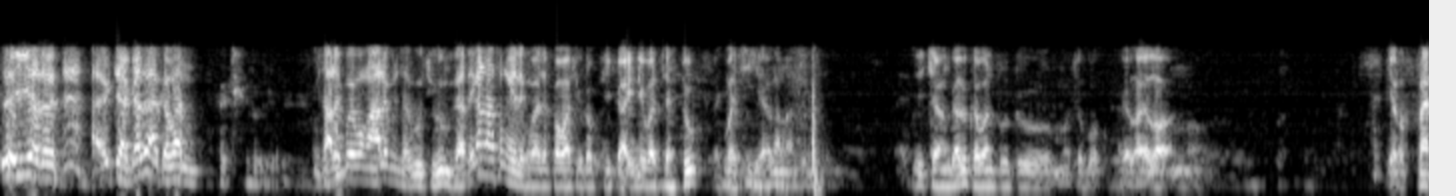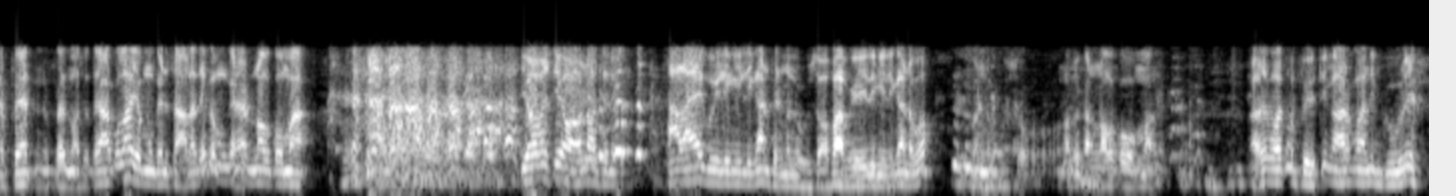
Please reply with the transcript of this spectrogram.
Lah iya to, janggal gawan Misalnya kue wong alim misalnya wujud berarti kan langsung ngeling wajah bahwa jurobika ini wajah tuh wajah ya kan langsung. Jadi janggal gawan bodoh mau coba elok elok. Ya fair bet, fair maksudnya aku lah ya mungkin salah, tapi kemungkinan 0, ya mesti ono jadi salahnya gue iling ilingan ben menuso, paham gue iling ilingan apa? Menuso, tapi kan 0, Ada waktu beti ngarep nganti gurih.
